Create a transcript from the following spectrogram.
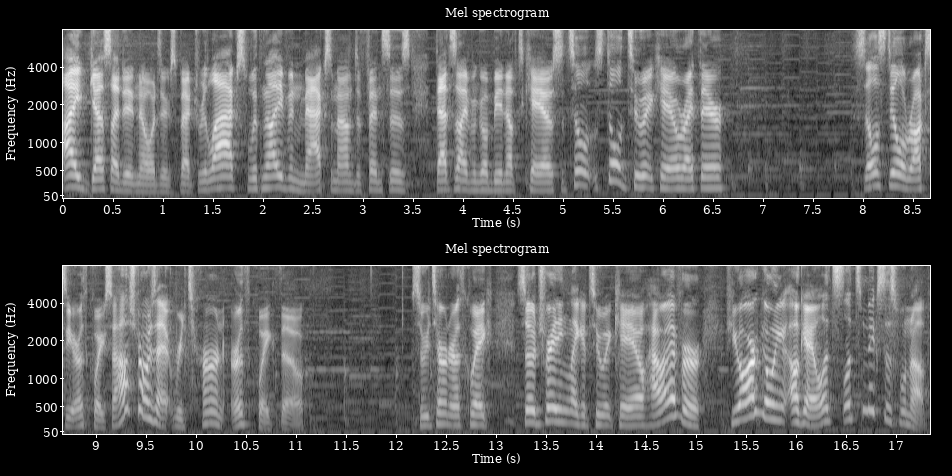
I guess I didn't know what to expect. Relax, with not even max amount of defenses, that's not even going to be enough to KO, so still, still a 2-hit KO right there. Celesteela rocks the Earthquake, so how strong is that return Earthquake, though? So return Earthquake. So trading like a 2-hit KO. However, if you are going... Okay, let's let's mix this one up.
